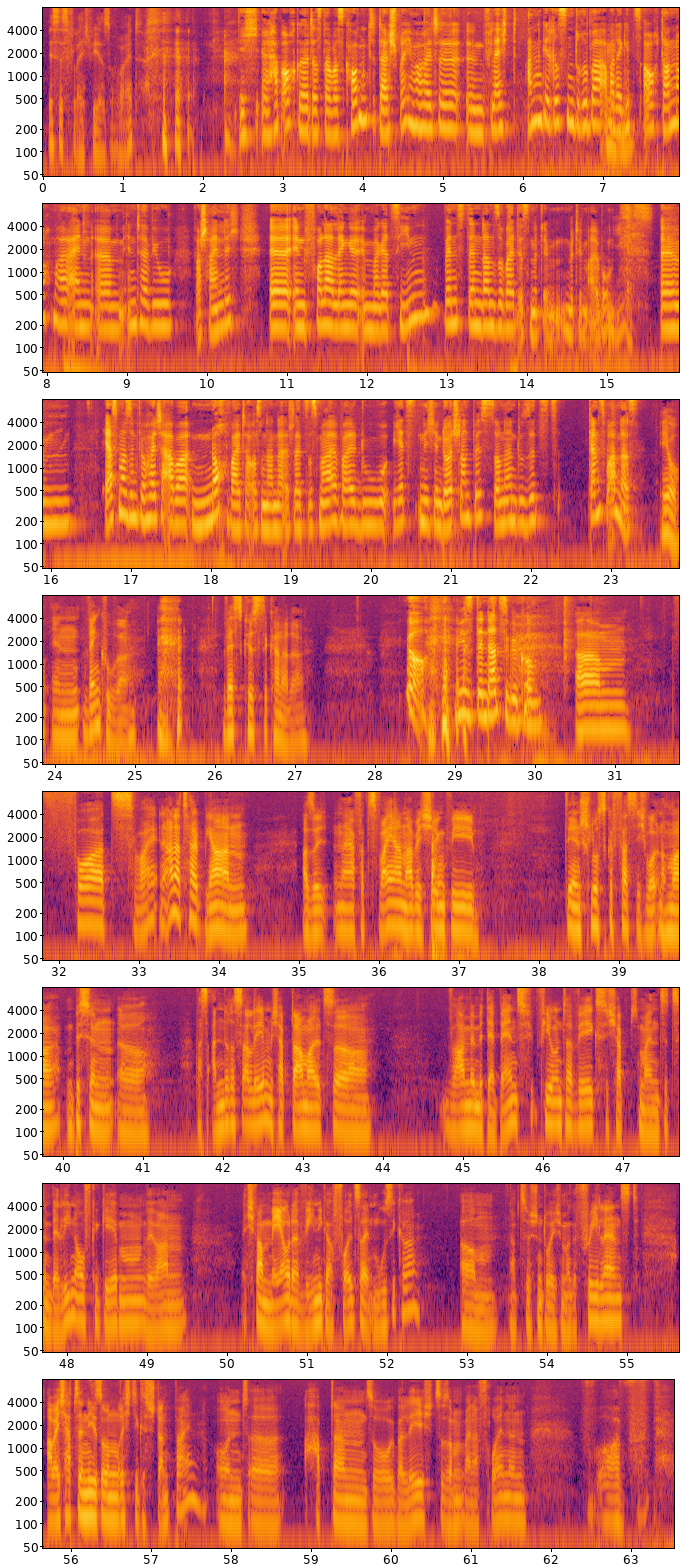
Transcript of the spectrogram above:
ist es vielleicht wieder soweit. ich äh, habe auch gehört, dass da was kommt. Da sprechen wir heute äh, vielleicht angerissen drüber, aber mhm. da gibt es auch dann noch mal ein ähm, Interview, wahrscheinlich, äh, in voller Länge im Magazin, wenn es denn dann soweit ist mit dem, mit dem Album. Yes. Ähm, Erstmal sind wir heute aber noch weiter auseinander als letztes Mal, weil du jetzt nicht in Deutschland bist, sondern du sitzt ganz woanders. Jo, in Vancouver. Westküste Kanada. Ja, wie ist es denn dazu gekommen? ähm, vor zwei, anderthalb Jahren, also naja, vor zwei Jahren habe ich irgendwie den Entschluss gefasst, ich wollte noch mal ein bisschen äh, was anderes erleben. Ich habe damals, äh, waren wir mit der Band viel unterwegs. Ich habe meinen Sitz in Berlin aufgegeben. Wir waren, ich war mehr oder weniger Vollzeitmusiker. Ähm, habe zwischendurch immer gefreelanced aber ich hatte nie so ein richtiges Standbein und äh, habe dann so überlegt, zusammen mit meiner Freundin, boah,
